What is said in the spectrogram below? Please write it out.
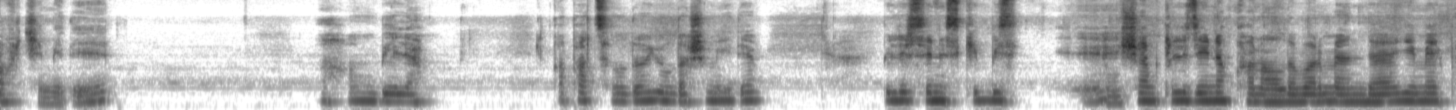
ağ kimidir. Baxın belə. Qapı açıldı, yoldaşım idi. Bilirsiniz ki biz e, Şəmkili Zeynəb kanalı da var məndə. Yemək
